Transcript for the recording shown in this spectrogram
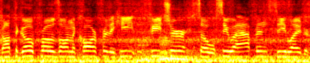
got the GoPros on the car for the heat and feature. So we'll see what happens. See you later.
